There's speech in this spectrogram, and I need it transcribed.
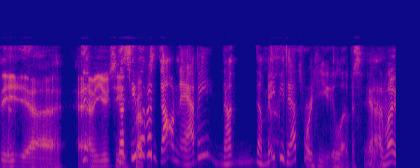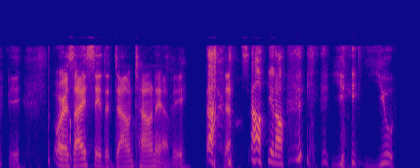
the uh, I mean, usually Does he live in Downton Abbey? No, no, maybe that's where he lives. Yeah, Yeah. it might be. Or as I say, the downtown Abbey. Well, you know, you you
